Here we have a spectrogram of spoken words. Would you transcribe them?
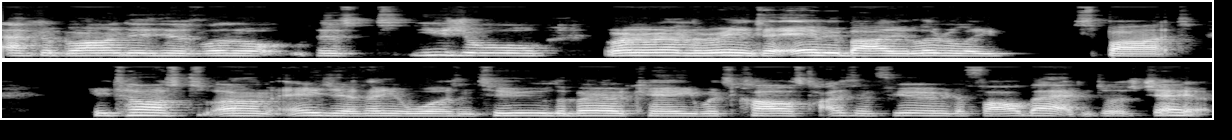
after Braun did his little, his usual run around the ring to everybody, literally spot, he tossed um, AJ, I think it was, into the barricade, which caused Tyson Fury to fall back into his chair.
